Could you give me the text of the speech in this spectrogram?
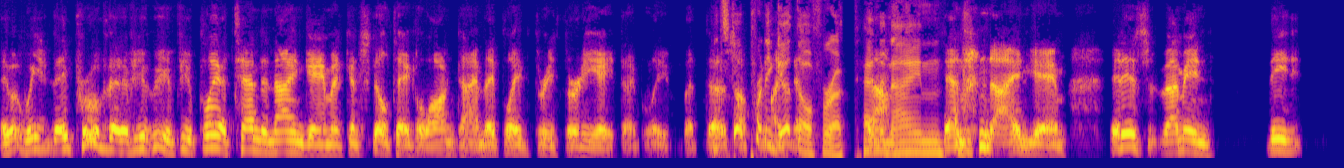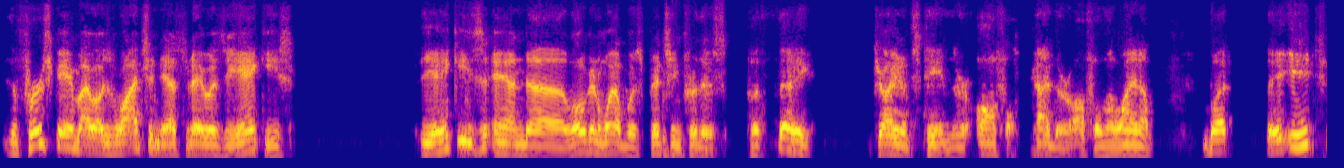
it, we they proved that if you if you play a 10 to 9 game, it can still take a long time. They played 338, I believe, but uh, that's still pretty like good that. though for a 10 yeah, to 9 10 to 9 game. It is. I mean, the the first game I was watching yesterday was the Yankees. The Yankees and uh, Logan Webb was pitching for this pathetic Giants team. They're awful. God, they're awful the lineup. But they each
